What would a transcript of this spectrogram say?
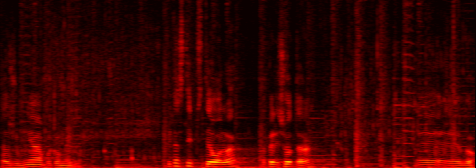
τα ζουμιά από το μήλο. Μην τα στύψετε όλα, τα περισσότερα. Ε, εδώ.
